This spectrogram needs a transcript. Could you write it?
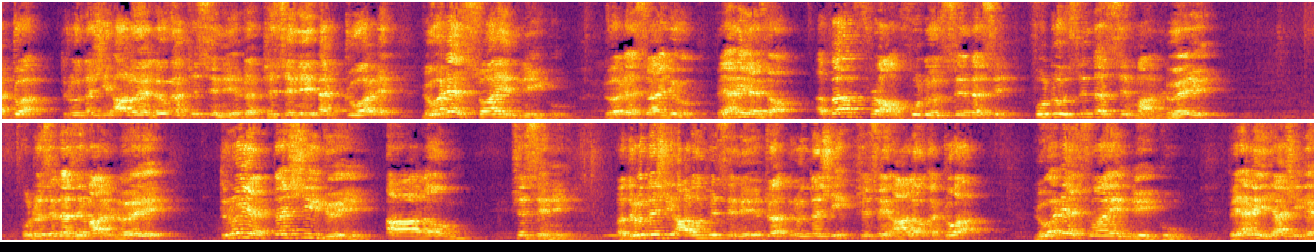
အတွက်သူတို့တက်ရှိအားလုံးရဲ့လုပ်ငန်းဖြစ်စဉ်တွေအတွက်ဖြစ်စဉ်တွေအတွက်တဲ့လိုအပ်တဲ့ soil တွေကိုလိုအပ်တဲ့ soil တွေကိုဘယ်ကနေလဲဆိုတော့ apart from photosynthesis photosynthesis မှာလွယ်၍ ဘုဒ္ဓစေတစင်မှာလွယ်သူတို့ရဲ့တက်ရှိတွေအားလုံးဖြစ်စဉ်တွေသူတို့သက်ရှိအားလုံးဖြစ်စဉ်တွေအတွက်သူတို့သက်ရှိဖြစ်စဉ်အားလုံးအတွက်လိုအပ်တဲ့စွမ်းရည်တွေကိုဘယ်ကနေရရှိလဲ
